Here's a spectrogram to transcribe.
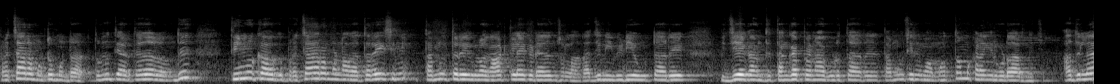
பிரச்சாரம் மட்டும் பண்ணுறார் தொண்ணூற்றி ஆறு தேர்தலில் வந்து திமுகவுக்கு பிரச்சாரம் பண்ணாத திரை சினி தமிழ் திரை உலக ஆட்களே கிடையாதுன்னு சொல்லலாம். ரஜினி வீடியோ விட்டார் விஜயகாந்த் தங்கப்பேனா கொடுத்தாரு தமிழ் சினிமா மொத்தம் கலைஞர் கூட இருந்துச்சு. அதில்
